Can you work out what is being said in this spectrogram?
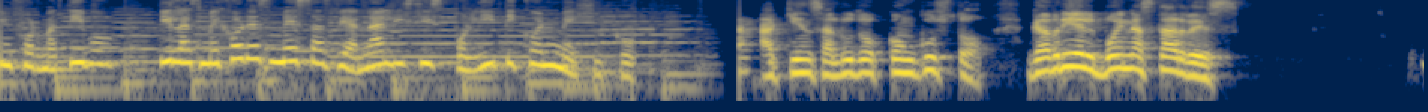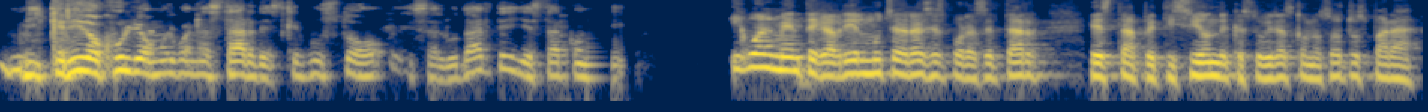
informativo y las mejores mesas de análisis político en México. A quien saludo con gusto. Gabriel, buenas tardes. Mi querido Julio, muy buenas tardes. Qué gusto saludarte y estar contigo. Igualmente, Gabriel, muchas gracias por aceptar esta petición de que estuvieras con nosotros para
